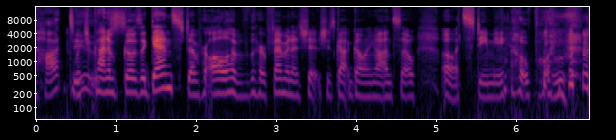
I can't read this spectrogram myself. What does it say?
Hot dude. which kind of goes against of her, all of her feminist shit she's got going on. So, oh, it's steamy. Oh boy.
